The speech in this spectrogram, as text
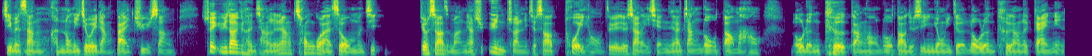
基本上很容易就会两败俱伤。所以遇到一个很强能量冲过来的时候，我们就就是要什么？你要去运转，你就是要退吼。这个就像以前人家讲柔道嘛吼。柔人克刚哦，柔道就是应用一个柔人克刚的概念。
